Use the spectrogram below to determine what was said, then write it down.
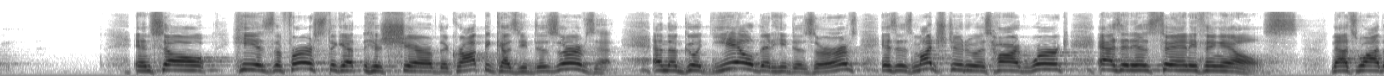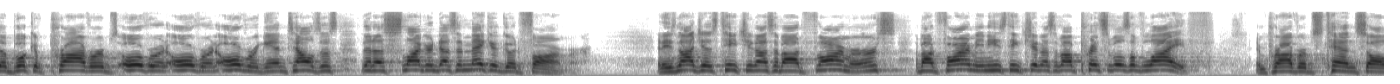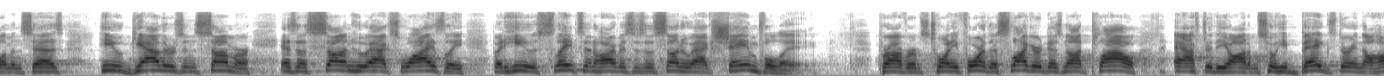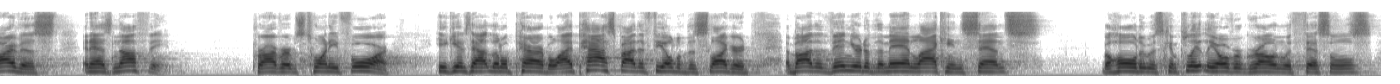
And so he is the first to get his share of the crop because he deserves it. And the good yield that he deserves is as much due to his hard work as it is to anything else. That's why the book of Proverbs over and over and over again tells us that a sluggard doesn't make a good farmer. And he's not just teaching us about farmers, about farming, he's teaching us about principles of life. In Proverbs 10, Solomon says, He who gathers in summer is a son who acts wisely, but he who sleeps in harvest is a son who acts shamefully. Proverbs 24, the sluggard does not plow after the autumn, so he begs during the harvest and has nothing. Proverbs 24, he gives that little parable. I passed by the field of the sluggard and by the vineyard of the man lacking sense. Behold, it was completely overgrown with thistles.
